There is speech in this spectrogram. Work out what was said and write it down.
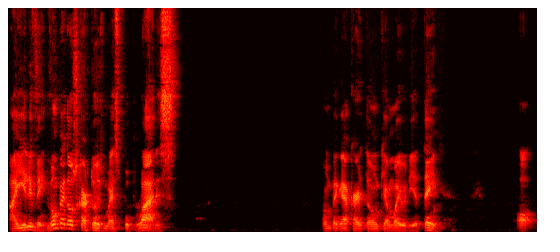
Aí ele vem. Vamos pegar os cartões mais populares. Vamos pegar cartão que a maioria tem. Ó.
